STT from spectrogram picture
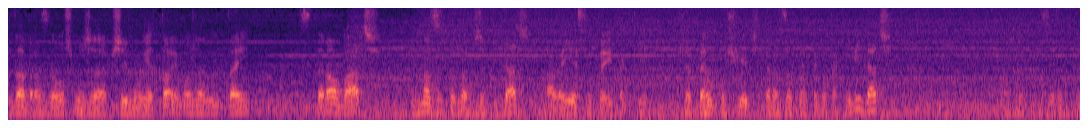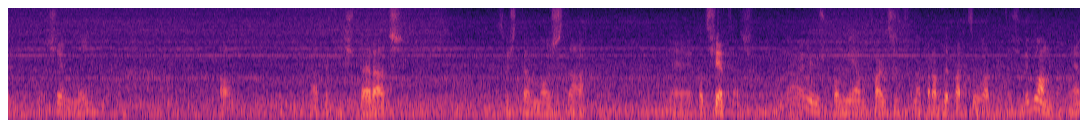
Dobra, załóżmy, że przyjmuję to i można tutaj sterować. W nocy to dobrze widać, ale jest tutaj takie światełko świeci, teraz z okna tego tak nie widać. Może zróbmy ciemniej. O, ma taki szperacz, coś tam można e, podświetlać. No i już pomijam fakt, że to naprawdę bardzo ładnie też wygląda, nie?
